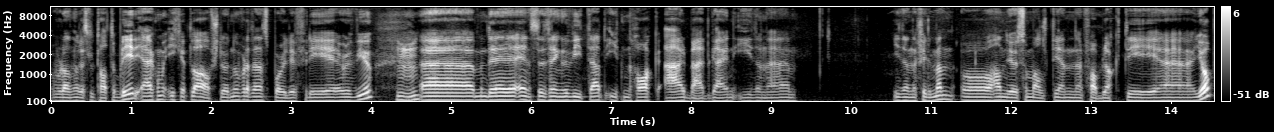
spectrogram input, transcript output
hvordan resultatet blir. Jeg kommer ikke til å avsløre noe, for dette er en spoilerfri review. Mm. Uh, men det eneste du trenger å vite, er at Ethan Hawke er bad guyen i denne i denne filmen, og han gjør som alltid en fabelaktig uh, jobb.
